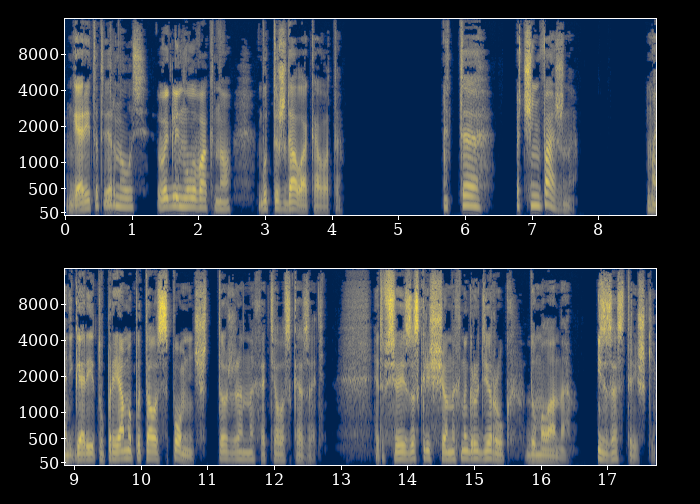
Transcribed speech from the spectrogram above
Гарит отвернулась, выглянула в окно, будто ждала кого-то. «Это очень важно». Мать Гарит упрямо пыталась вспомнить, что же она хотела сказать. «Это все из-за скрещенных на груди рук», — думала она, — «из-за стрижки».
